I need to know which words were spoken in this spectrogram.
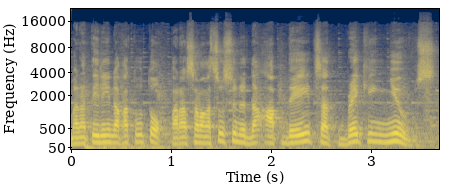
Manatiling nakatutok para sa mga susunod na updates at breaking news.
